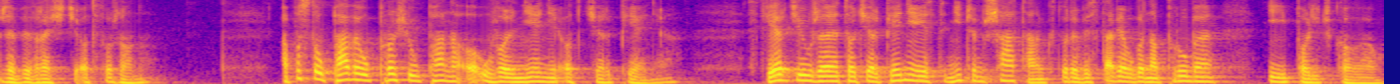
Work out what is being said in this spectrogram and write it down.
żeby wreszcie otworzono? Apostoł Paweł prosił Pana o uwolnienie od cierpienia. Stwierdził, że to cierpienie jest niczym szatan, który wystawiał go na próbę i policzkował.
